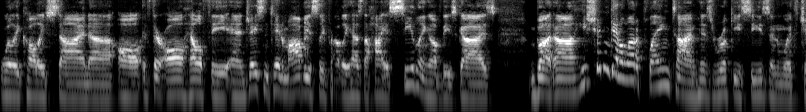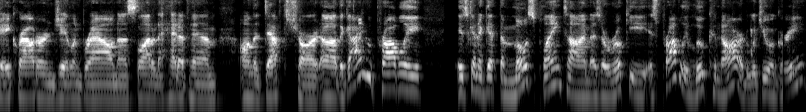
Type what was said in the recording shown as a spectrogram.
Willie Cauley Stein. Uh, all if they're all healthy, and Jayson Tatum obviously probably has the highest ceiling of these guys, but uh, he shouldn't get a lot of playing time his rookie season with Jae Crowder and Jaylen Brown uh, slotted ahead of him on the depth chart. the guy who probably is going to get the most playing time as a rookie is probably Luke Kennard. Would you agree?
